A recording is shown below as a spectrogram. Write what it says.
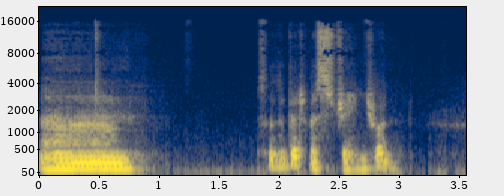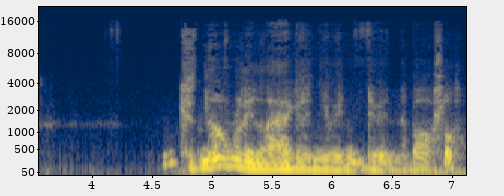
Um, so it's a bit of a strange one because normally lagering you wouldn't do it in the bottle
